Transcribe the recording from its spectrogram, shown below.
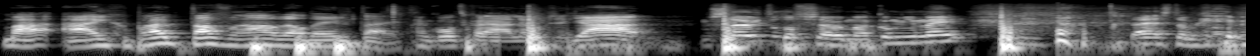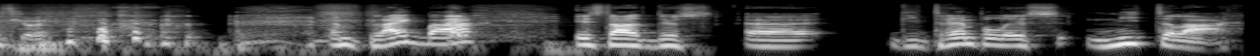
Maar hij gebruikt dat verhaal wel de hele tijd. Hij komt gewoon aanlopen en zegt, ja, mijn sleutel of zo, maar kom je mee? Daar is het op een gegeven moment gewoon. En blijkbaar is dat dus, eh, die drempel is niet te laag.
